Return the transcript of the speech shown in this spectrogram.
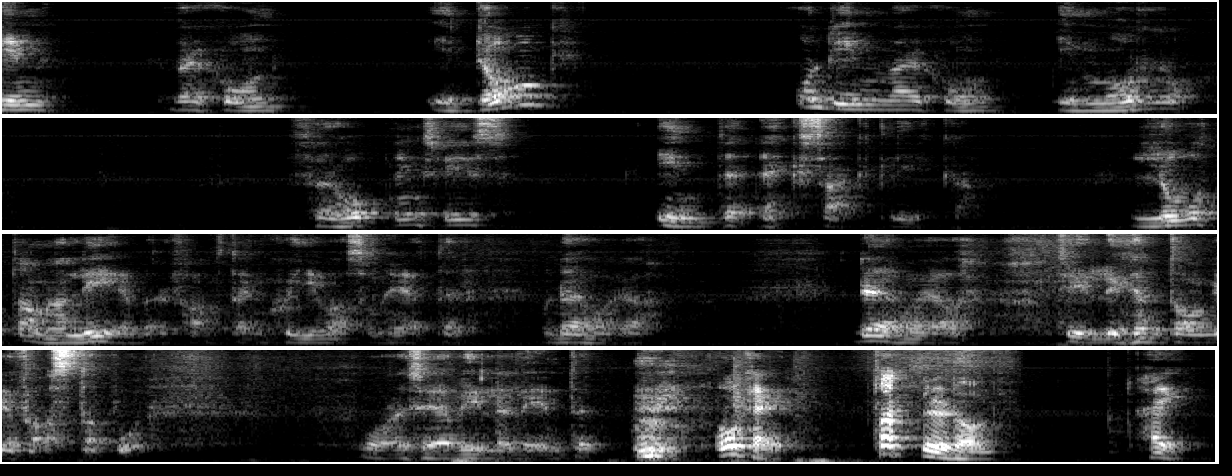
Din version idag och din version imorgon. Förhoppningsvis inte exakt lika. Låtarna lever fanns det en skiva som heter. Och det har jag, det har jag tydligen tagit fasta på. Vare sig jag vill eller inte. Okej, tack för idag. Hej!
